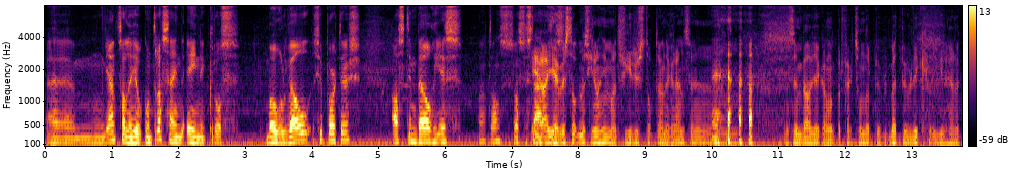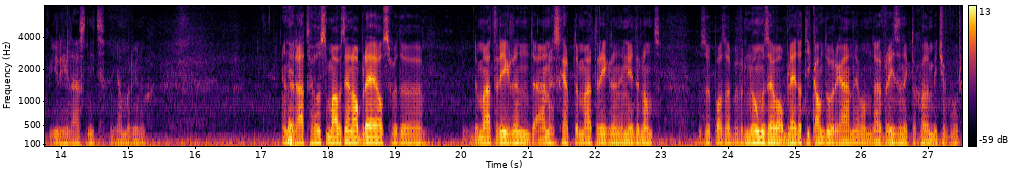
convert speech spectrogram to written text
Ehm, ja, het zal een heel contrast zijn. De ene cross mogelijk wel supporters, als het in België is. Althans, zoals de staat. Ja, jij is. wist dat misschien nog niet, maar het virus stopt aan de grens. Hè. Dus in België kan het perfect zonder pub- met publiek. Hier, hier helaas niet, jammer genoeg. Inderdaad. Maar we zijn al blij als we de, de maatregelen, de aangescherpte maatregelen in Nederland zo pas hebben vernomen. Zijn we al blij dat die kan doorgaan, hè, want daar vreesde ik toch wel een beetje voor.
